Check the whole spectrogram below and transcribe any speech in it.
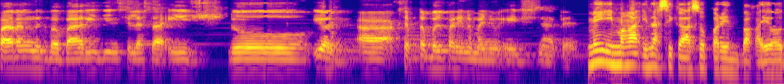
parang nagbabari din sila sa age. Though, yun, uh, acceptable pa rin naman yung age natin. May mga inasikaso pa rin ba kayo?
